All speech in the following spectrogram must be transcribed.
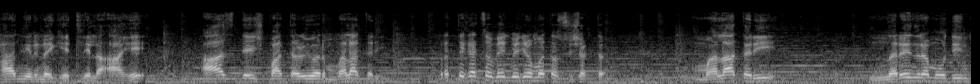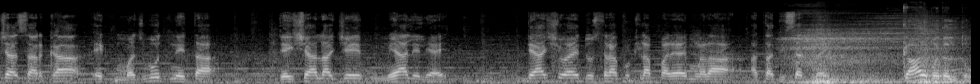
हा निर्णय घेतलेला आहे. आज देश पातळीवर मला तरी प्रत्येकाचं वेगवेगळं मत असू शकतं. मला तरी नरेंद्र मोदींच्या सारखा एक मजबूत नेता देशाला जे मिळालेले आहेत त्याशिवाय दुसरा कुठला पर्याय मला आता दिसत नाही. काळ बदलतो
